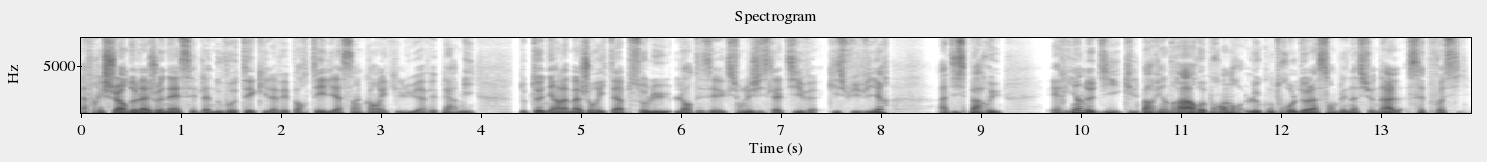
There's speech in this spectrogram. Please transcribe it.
La fraîcheur de la jeunesse et de la nouveauté qu'il avait portée il y a cinq ans et qui lui avait permis d'obtenir la majorité absolue lors des élections législatives qui suivirent a disparu et rien ne dit qu'il parviendra à reprendre le contrôle de l'Assemblée nationale cette fois-ci.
